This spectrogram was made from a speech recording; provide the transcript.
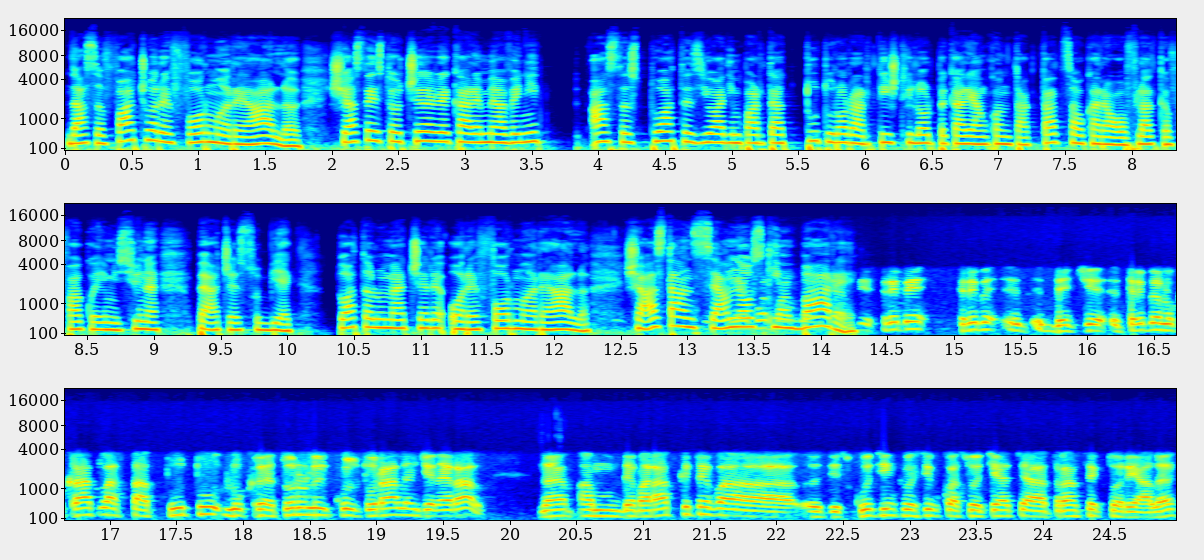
Dar să faci o reformă reală și asta este o cerere care mi-a venit astăzi toată ziua din partea tuturor artiștilor pe care i-am contactat sau care au aflat că fac o emisiune pe acest subiect. Toată lumea cere o reformă reală și asta înseamnă o schimbare. Trebuie, trebuie, deci trebuie lucrat la statutul lucrătorului cultural în general. Da, am demarat câteva uh, discuții, inclusiv cu Asociația Transsectorială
